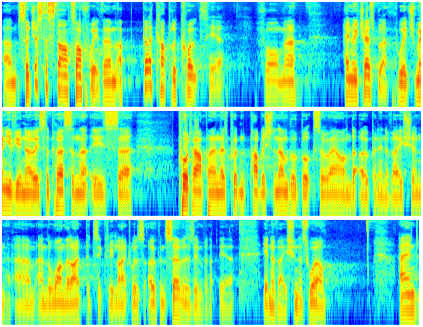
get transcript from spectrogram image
Um, so just to start off with, um, I've got a couple of quotes here from uh, Henry Chesbrough, which many of you know is the person that is uh, put up and has put, published a number of books around open innovation, um, and the one that I particularly liked was open services innovation as well. And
